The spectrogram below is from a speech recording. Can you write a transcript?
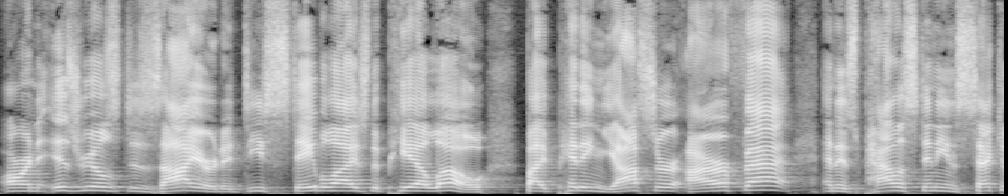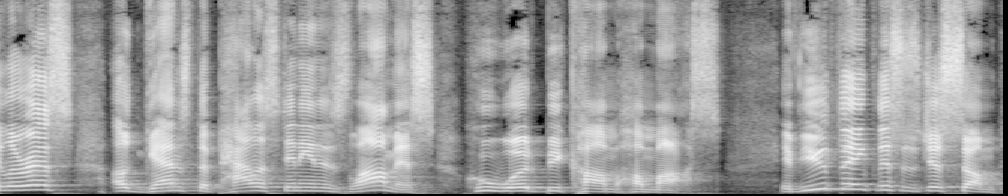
are in Israel's desire to destabilize the PLO by pitting Yasser Arafat and his Palestinian secularists against the Palestinian Islamists who would become Hamas. If you think this is just some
